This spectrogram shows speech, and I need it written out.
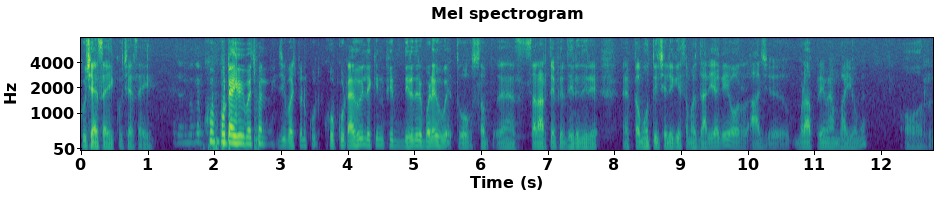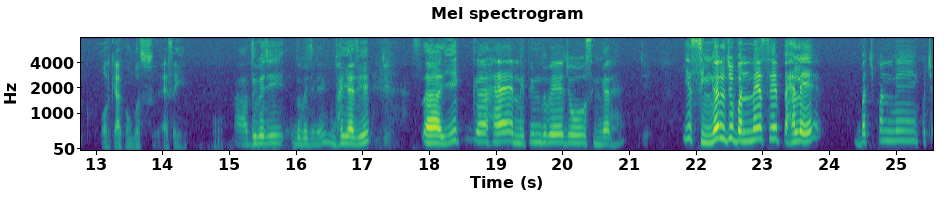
कुछ ऐसा ही कुछ ऐसा ही। मतलब खूब कुटाई हुई बचपन में? जी बचपन खूब कुटाई हुई लेकिन फिर धीरे धीरे बड़े हुए तो सब शरारतें फिर धीरे धीरे कम होती चली गई समझदारी आ गई और आज बड़ा प्रेम है हम भाइयों में। और और क्या कहूँ बस ऐसा ही दुबे जी दुबे जी नहीं भैया जी। आ, एक है नितिन दुबे जो सिंगर हैं। ये सिंगर जो बनने से पहले बचपन में कुछ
